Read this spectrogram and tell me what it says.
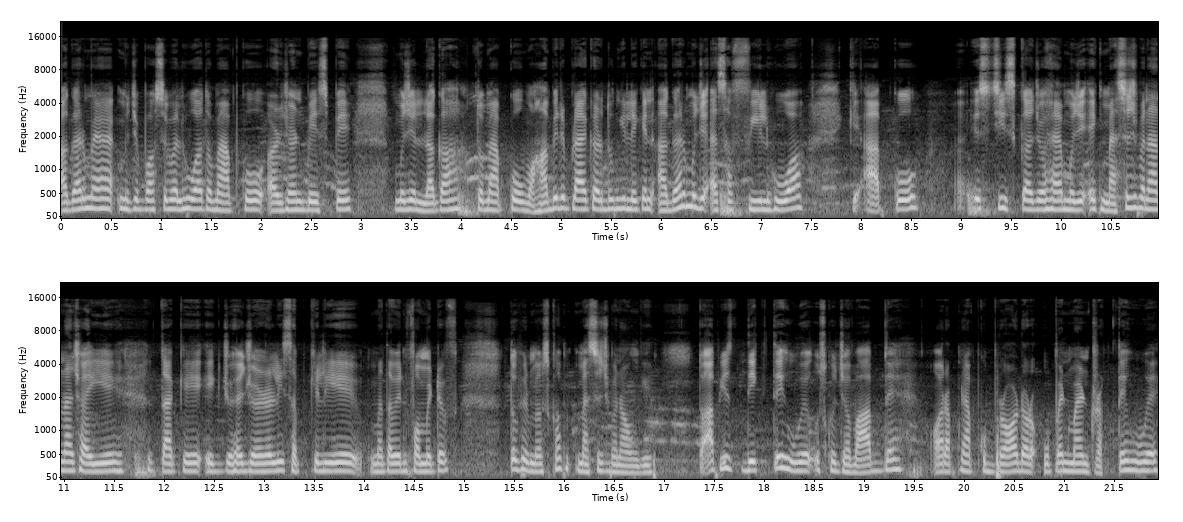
अगर मैं, मुझे पॉसिबल हुआ तो मैं आपको अर्जेंट बेस पे मुझे लगा तो मैं आपको वहाँ भी रिप्लाई कर दूँगी। लेकिन अगर मुझे ऐसा फ़ील हुआ कि आपको इस चीज़ का जो है मुझे एक मैसेज बनाना चाहिए ताकि एक जो है जनरली सबके लिए मतलब इन्फॉर्मेटिव तो फिर मैं उसका मैसेज बनाऊँगी। तो आप ये देखते हुए उसको जवाब दें और अपने आप को ब्रॉड और ओपन माइंड रखते हुए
